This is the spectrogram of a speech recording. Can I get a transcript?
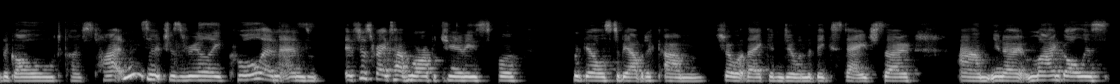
the Gold Coast Titans, which is really cool. And and it's just great to have more opportunities for for girls to be able to um, show what they can do on the big stage. So, um, you know, my goal is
